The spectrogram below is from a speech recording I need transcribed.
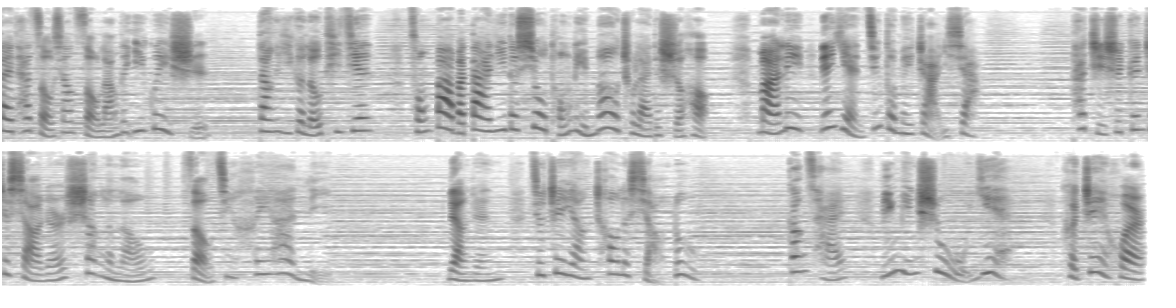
带她走向走廊的衣柜时，当一个楼梯间从爸爸大衣的袖筒里冒出来的时候，玛丽连眼睛都没眨一下。她只是跟着小人上了楼，走进黑暗里。两人就这样抄了小路。刚才明明是午夜，可这会儿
